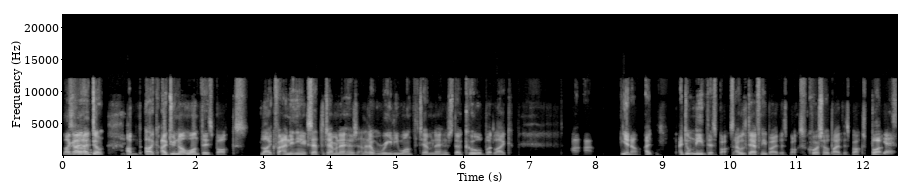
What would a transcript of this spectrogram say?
Like So- I, I don't I, like I do not want this box like for anything except the Terminators, and I don't really want the Terminators. They're cool, but like, I, I, you know, I I don't need this box. I will definitely buy this box. Of course, I'll buy this box, but Yes.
